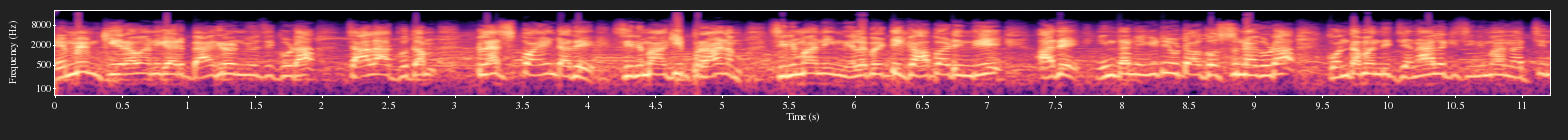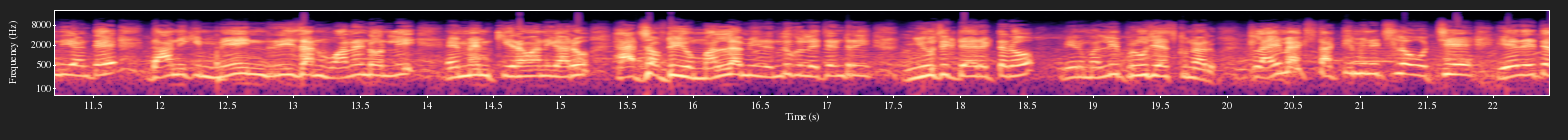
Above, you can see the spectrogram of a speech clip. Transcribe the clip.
ఎంఎం కీరవాణి గారి బ్యాక్గ్రౌండ్ మ్యూజిక్ కూడా చాలా అద్భుతం. ప్లస్ పాయింట్ అదే సినిమాకి ప్రాణం. సినిమాని నిలబెట్టి కాపాడింది అదే ఇంత నెగిటివ్ టాక్ వస్తున్నా కూడా కొంతమంది జనాలకి సినిమా నచ్చింది అంటే దానికి main reason one and only MM Keeravani గారు. హ్యాట్స్ ఆఫ్ టు యూ మళ్ళీ మీరు ఎందుకు లెజెండరీ మ్యూజిక్ డైరెక్టరో మీరు మళ్ళీ ప్రూవ్ చేసుకున్నారు. క్లైమాక్స్ థర్టీ మినిట్స్లో వచ్చే ఏదైతే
